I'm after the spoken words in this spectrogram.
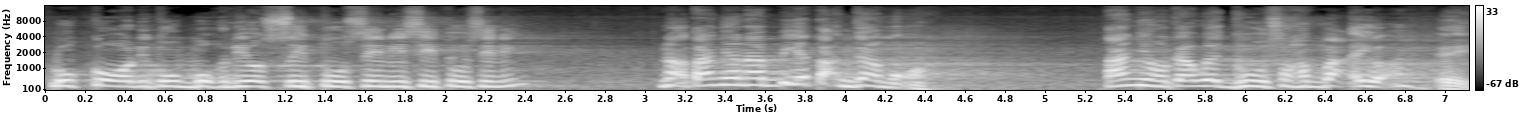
Luka di tubuh dia situ sini situ sini. Nak tanya Nabi dia tak gamuk. Tanya kawan guru sahabat juga. Eh,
